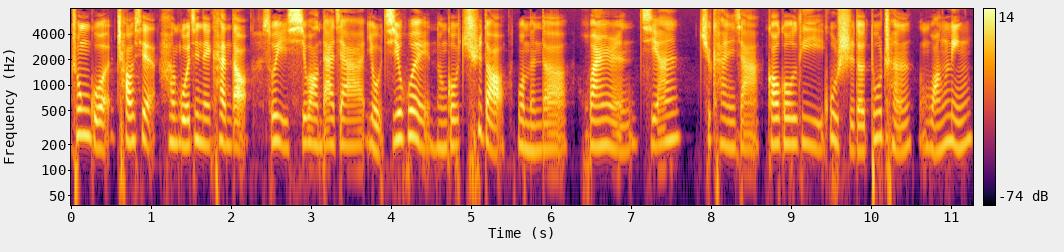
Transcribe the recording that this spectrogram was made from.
中国、朝鲜、韩国境内看到，所以希望大家有机会能够去到我们的桓仁吉安，去看一下高句丽故事的都城王陵、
